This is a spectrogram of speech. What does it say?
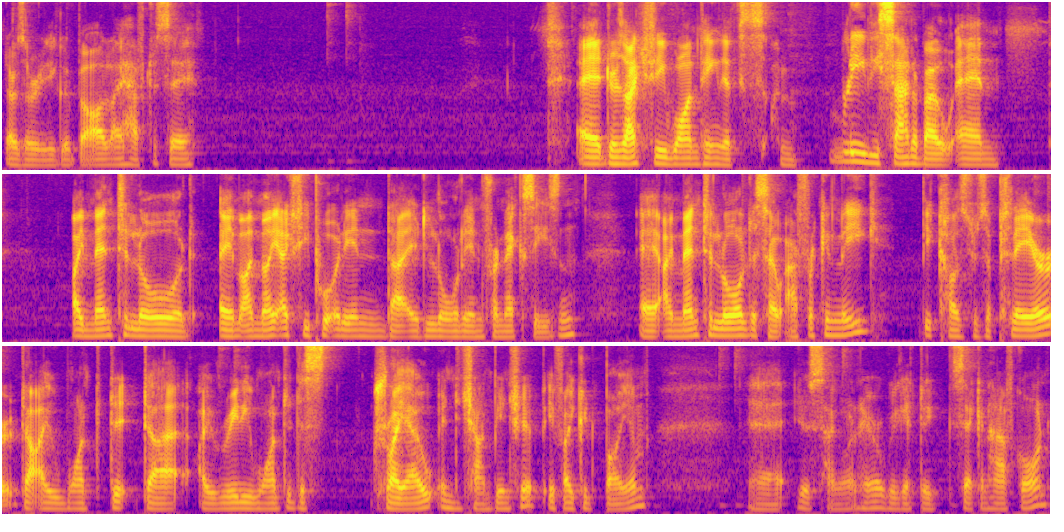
That was a really good ball, I have to say. Uh, there's actually one thing that's I'm really sad about. Um, I meant to load. Um, I might actually put it in that it load in for next season. Uh, I meant to load the South African League because there's a player that I wanted that I really wanted to try out in the championship if I could buy him. Uh, just hang on here. We'll get the second half going.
